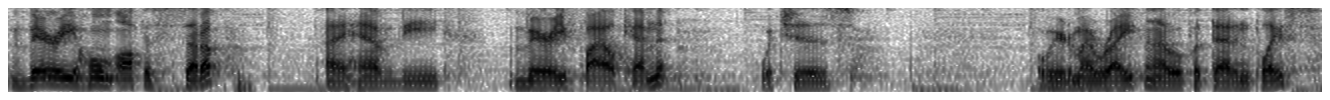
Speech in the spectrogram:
Vari home office setup. I have the Vari file cabinet, which is over here to my right and I will put that in place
